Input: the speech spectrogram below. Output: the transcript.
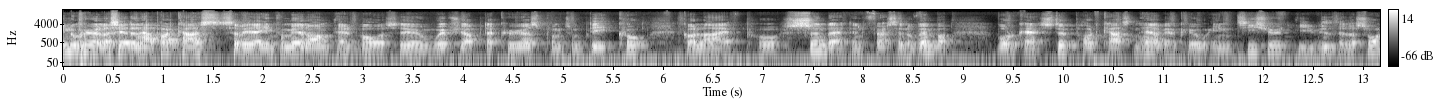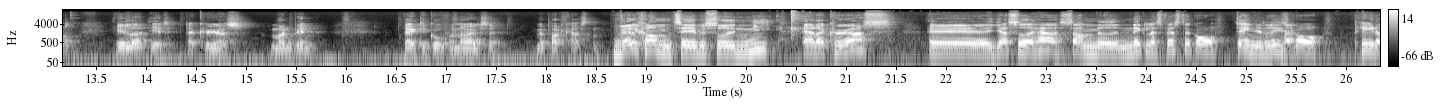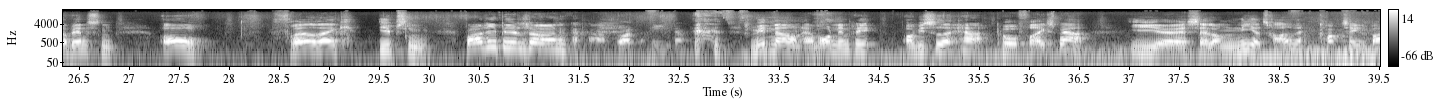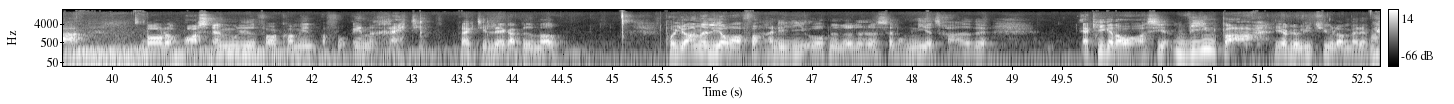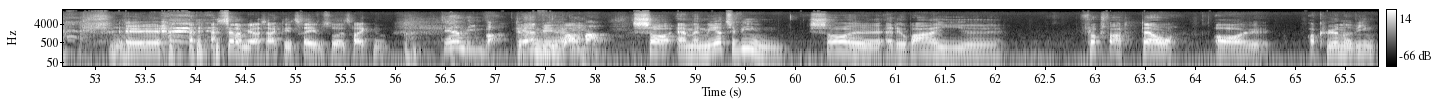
Inden du hører eller ser den her podcast, så vil jeg informere dig om, at vores øh, webshop, der køres.dk, går live på søndag den 1. november, hvor du kan støtte podcasten her ved at købe en t-shirt i hvid eller sort, eller et der køres mundbind. Rigtig god fornøjelse med podcasten. Velkommen til episode 9 af Der Køres. Øh, Jeg sidder her sammen med Niklas Vestergaard, Daniel Risgaard, Peter Bensen og Frederik Ibsen. Bodybuilderen. Mit navn er Morten NP, og vi sidder her på Frederiksberg i øh, salon 39 Cocktail Bar, hvor der også er mulighed for at komme ind og få en rigtig, rigtig lækker bid mad. På hjørnet lige overfor har de lige åbnet noget, der hedder Salon 39. Jeg kigger derover og siger, vinbar. Jeg blev lige i tvivl om, hvad det var. øh, selvom jeg har sagt det i tre episoder i træk nu. Det er en vinbar. Det er en vinbar. Så er man mere til vinen, så øh, er det jo bare i øh, flugsfart derover og, øh, og køre noget vin.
